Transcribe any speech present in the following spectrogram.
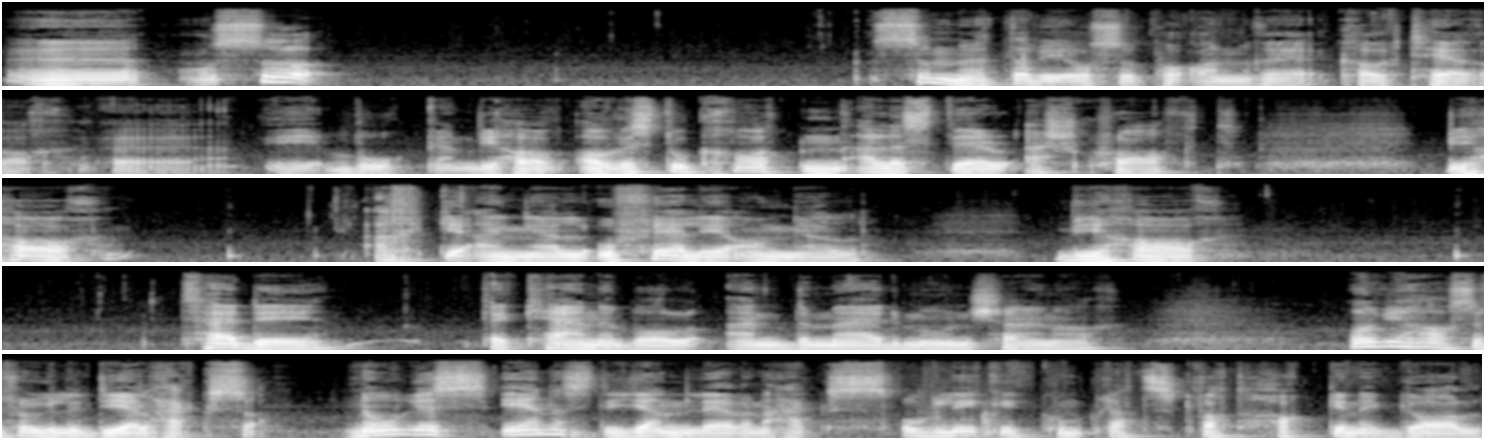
Eh, og så så møter vi også på andre karakterer eh, i boken. Vi har aristokraten Alastair Ashcraft. Vi har erkeengel Ophelia Angel. Vi har Teddy, The Cannibal and The Mad Moonshiner. Og vi har selvfølgelig DL Heksa. Norges eneste gjenlevende heks, og like komplett skvatt hakkende gal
